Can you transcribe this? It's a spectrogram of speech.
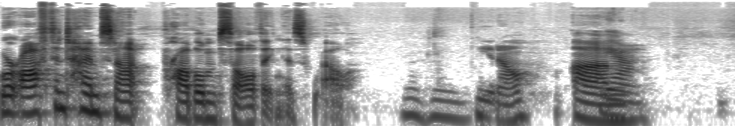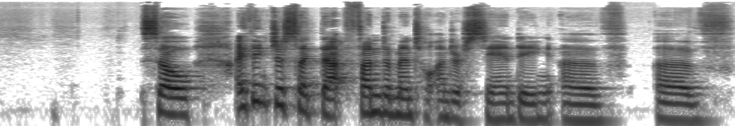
we're oftentimes not problem solving as well. Mm-hmm. You know? Um, yeah. So I think just like that fundamental understanding of of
